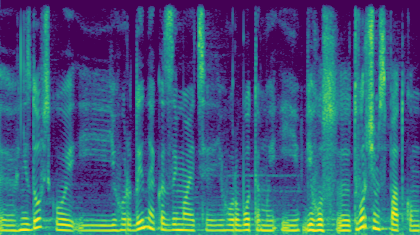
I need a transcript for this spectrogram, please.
е, Гніздовського і його родина, яка займається його роботами і його творчим спадком,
